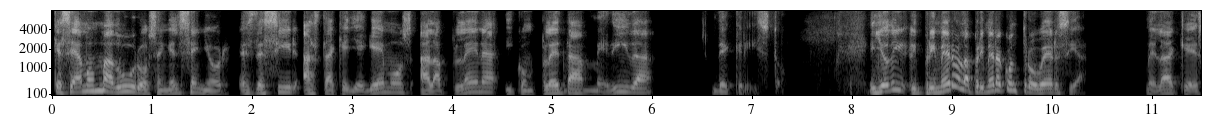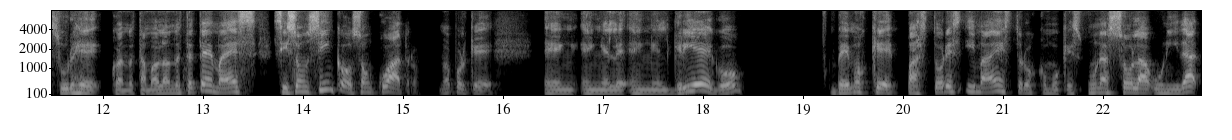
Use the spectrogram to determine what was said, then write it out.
que seamos maduros en el Señor, es decir, hasta que lleguemos a la plena y completa medida de Cristo. Y yo digo, primero la primera controversia, ¿verdad? Que surge cuando estamos hablando de este tema es si son cinco o son cuatro, ¿no? Porque en, en, el, en el griego vemos que pastores y maestros como que es una sola unidad.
